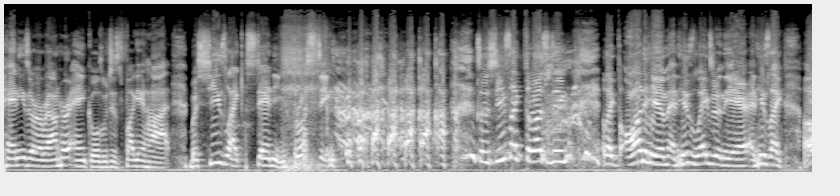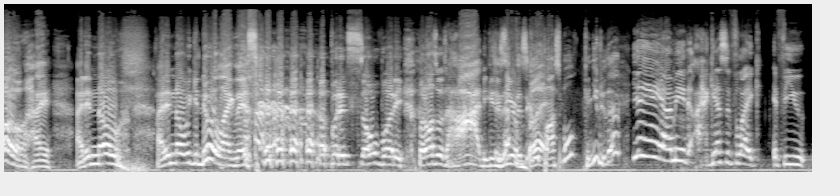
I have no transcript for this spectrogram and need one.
panties are around her ankles, which is fucking hot. But she's like standing, thrusting. so she's like thrusting like on him, and his legs are in the air, and he's like, "Oh, I I didn't know I didn't know we could do it like this." but it's so funny. But also it's hot because Is you see her butt. possible? Can you do that? Yeah, yeah, yeah. I mean, I guess if like if you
